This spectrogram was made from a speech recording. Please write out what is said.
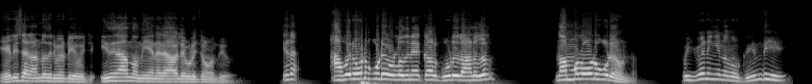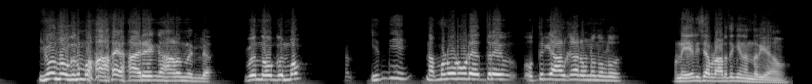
എലീശ കണ്ടു തിരുമേണ്ടി ചോദിച്ചു ഇതിനാന്നോ നീ എന്നെ രാവിലെ വിളിച്ചോണ്ടിയത് എടാ അവരോട് കൂടെ ഉള്ളതിനേക്കാൾ കൂടുതൽ ആളുകൾ നമ്മളോട് കൂടെ ഉണ്ട്. അപ്പൊ ഇവൻ ഇങ്ങനെ നോക്കും എന്ത് ചെയ്യേ? ഇവൻ നോക്കുമ്പോ ആ- ആരെയും കാണുന്നില്ല. ഇവൻ നോക്കുമ്പം എന്ത് ചെയ്യേ? നമ്മളോടുകൂടെ എത്ര ഒത്തിരി ആൾക്കാരുണ്ടെന്നുള്ളത്. ഒന്ന് ഏലിശ പ്രാർത്ഥിക്കുന്നറിയാമോ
